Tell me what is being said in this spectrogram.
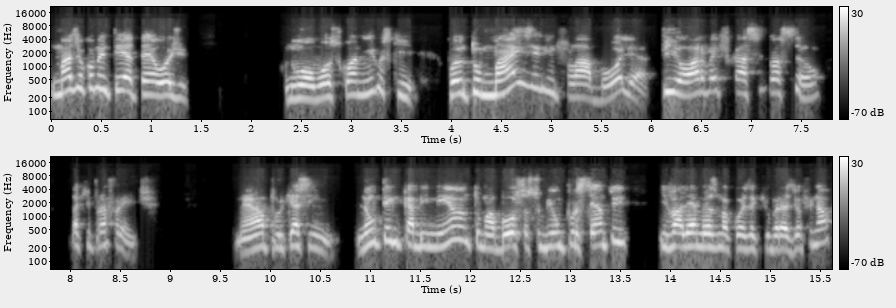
Mas eu comentei até hoje no almoço com amigos que quanto mais ele inflar a bolha, pior vai ficar a situação daqui para frente. Né? Porque, assim, não tem cabimento uma bolsa subir 1% e, e valer a mesma coisa que o Brasil. Afinal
